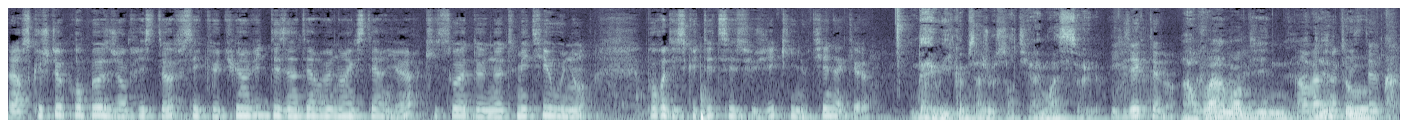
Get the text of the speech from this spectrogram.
Alors ce que je te propose Jean-Christophe, c'est que tu invites des intervenants extérieurs, qui soient de notre métier ou non, pour discuter de ces sujets qui nous tiennent à cœur. Ben oui, comme ça je me sentirai moins seul. Exactement. Au revoir Amandine, Au revoir. Jean-Christophe.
